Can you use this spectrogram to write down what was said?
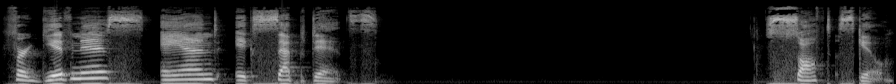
Forgiveness and acceptance. Soft skill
